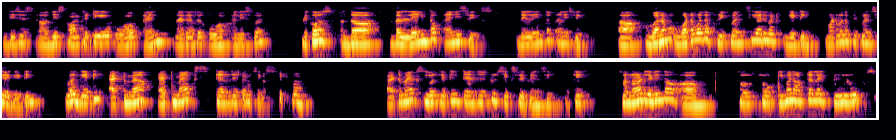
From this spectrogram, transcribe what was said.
this is uh, this complexity o of n rather than o of n square? Because the the length of n is fixed. The length of n is fixed. Uh whenever whatever the frequency are you getting whatever the frequency are getting we are getting at max at max 10 raised to 6 at max you are getting 10 raised to 6 frequency okay? So not getting the um so so even after like two loops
